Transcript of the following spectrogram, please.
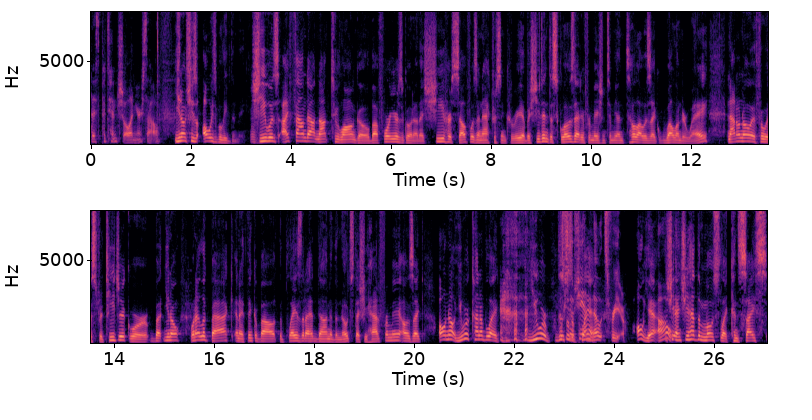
this potential in yourself? You know, she's always believed in me. Mm. She was, I found out not too long ago, about four years ago now, that she herself was an actress in Korea, but she didn't disclose that information to me until I was like well underway. And I don't know if it was strategic or, but you know, when I look back and I think about the plays that I had done and the notes that she had for me, I was like, oh no, you were kind of like, you were, this Well, was she, a she plan. had notes for you. Oh yeah, Oh. She, and she had the most like concise,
